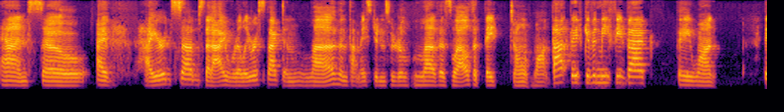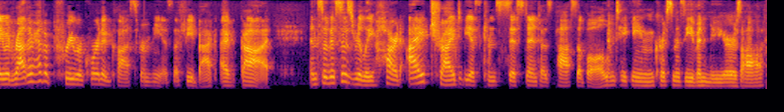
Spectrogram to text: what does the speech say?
And so I've hired subs that I really respect and love and thought my students would love as well, but they don't want that. They've given me feedback. They want, they would rather have a pre recorded class from me as the feedback I've got. And so this is really hard. I try to be as consistent as possible. I'm taking Christmas Eve and New Year's off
